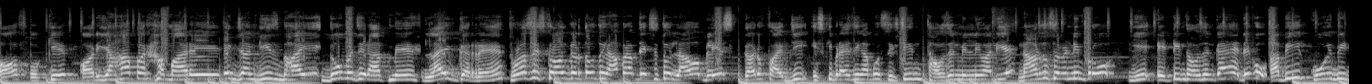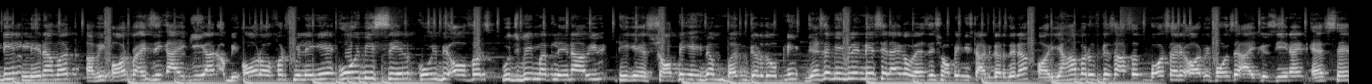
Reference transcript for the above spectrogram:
off okay और यहाँ पर हमारे एक जंगीज भाई दो बजे रात में लाइव कर रहे हैं। थोड़ा सा स्क्रॉल करता हूँ तो यहाँ पर आप देख सकते हो लावा ब्लेस कर फाइव इसकी प्राइसिंग आपको सिक्सटीन थाउज़ेंड मिलने वाली है। नार्जो सेवेंटीन प्रो ये एटीन थाउज़ेंड का है। देखो, अभी कोई भी डील लेना मत। अभी और प्राइसिंग आएगी यार, अभी और ऑफर्स मिलेंगे। कोई भी सेल कोई भी ऑफर्स कुछ भी मत लेना अभी। ठीक है शॉपिंग एकदम बंद कर दो अपनी। जैसे बिग बिलियन डे सेल आएगा वैसे शॉपिंग स्टार्ट कर देना। और यहाँ पर उसके साथ साथ बहुत सारे और भी फ़ोन है। आईक्यू जी नाइन एस है।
